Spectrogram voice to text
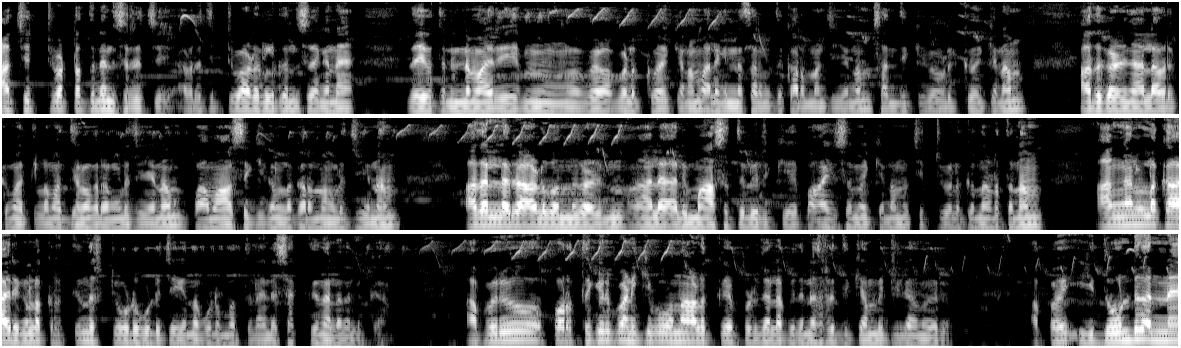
ആ ചുറ്റുവട്ടത്തിനനുസരിച്ച് അവരുടെ ചുറ്റുപാടുകൾക്കനുസരിച്ച് എങ്ങനെ ദൈവത്തിന്റെ മാതിരി ഉം, വിളക്ക് വയ്ക്കണം അല്ലെങ്കിൽ ഇന്ന സ്ഥലത്ത് കർമ്മം ചെയ്യണം സന്ധ്യയ്ക്ക് വിളക്ക് വയ്ക്കണം. അത് കഴിഞ്ഞാൽ അവർക്ക് മറ്റുള്ള മധ്യമകർമ്മങ്ങൾ ചെയ്യണം പാമാസിക്കുള്ള കർമ്മങ്ങൾ ചെയ്യണം. അതല്ല ഒരാൾ വന്നു കഴിഞ്ഞാൽ അല്ലെങ്കിൽ മാസത്തിലൊരിക്കൽ പായസം വയ്ക്കണം ചുറ്റുവിളക്ക് നടത്തണം. അങ്ങനെയുള്ള കാര്യങ്ങളൊക്കെ കൃത്യനിഷ്ഠയോടുകൂടി ചെയ്യുന്ന കുടുംബത്തിൽ അതിന്റെ ശക്തി നിലനിൽക്കുക. അപ്പോൾ ഒരു പുറത്തേക്കൊരു പണിക്ക് പോകുന്ന ആൾക്ക് എപ്പോഴും ചിലപ്പോൾ ഇതിനെ ശ്രദ്ധിക്കാൻ പറ്റില്ല എന്ന് വരും. അപ്പോൾ ഇതുകൊണ്ട് തന്നെ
